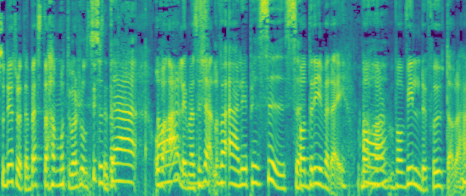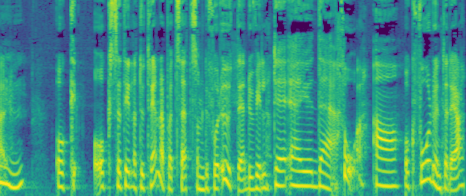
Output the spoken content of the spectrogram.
Så det tror jag är det bästa motivationstipset. där- Och vara ärlig med sig själv. Var ärlig, precis. Vad driver dig? Vad, Ja. vad, vad vill du få ut av det här? Mm. Och, och se till att du tränar på ett sätt som du får ut det du vill Det är ju det. få. Ja, Och får du inte det,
